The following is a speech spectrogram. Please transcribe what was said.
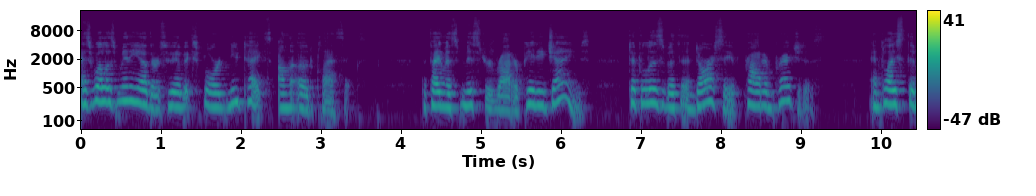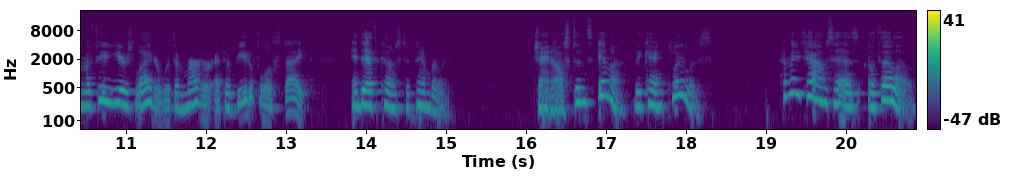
as well as many others who have explored new takes on the old classics. The famous mystery writer P.D. James took Elizabeth and Darcy of Pride and Prejudice and placed them a few years later with a murder at their beautiful estate in Death Comes to Pemberley. Jane Austen's Emma became clueless. How many times has Othello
